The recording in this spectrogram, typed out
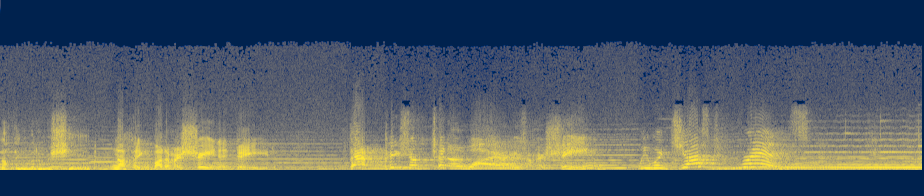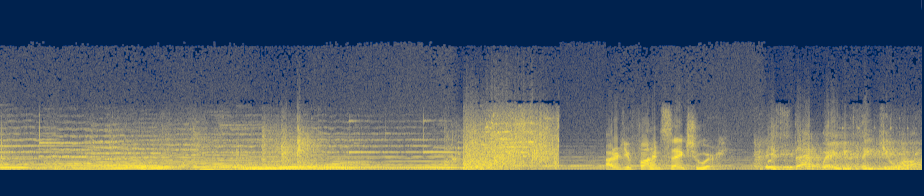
nothing but a machine? Nothing but a machine, indeed. That piece of tin and wire is a machine. We were just friends. How did you find Sanctuary? Is that where you think you are?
